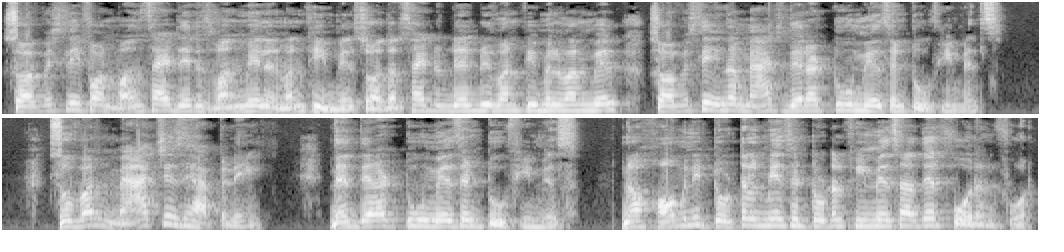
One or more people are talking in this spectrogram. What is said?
So obviously if on one side there is one male and one female so other side there will be one female one male. So obviously in a match there are two males and two females. So one match is happening then there are two males and two females. Now how many total males and total females are there? Four and four.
